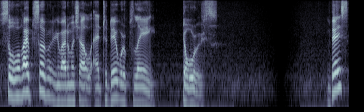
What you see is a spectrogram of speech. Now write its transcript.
So I'm so Madam Michelle, and today we're playing Doors. This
